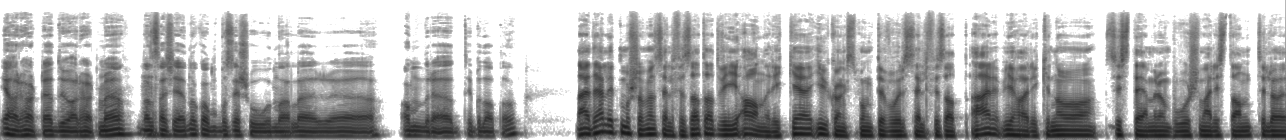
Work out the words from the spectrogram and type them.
'jeg har hørt det, du har hørt med. Mens sa ikke noe om posisjon eller uh, andre type data. Nei, det er litt morsomt med Selfiesat at vi aner ikke i utgangspunktet hvor Selfiesat er. Vi har ikke noe systemer om bord som er i stand til å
